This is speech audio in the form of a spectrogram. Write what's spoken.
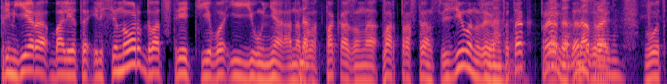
премьера балета «Эльсинор» 23 июня. Она да. была показана в арт-пространстве ЗИЛа, назовем да, это да. так, правильно? Да, да, да, да правильно. Вот.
